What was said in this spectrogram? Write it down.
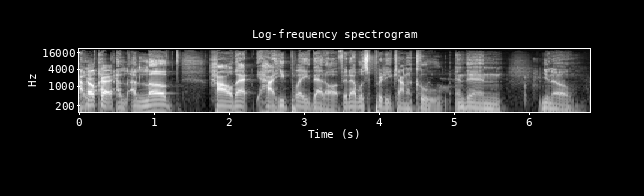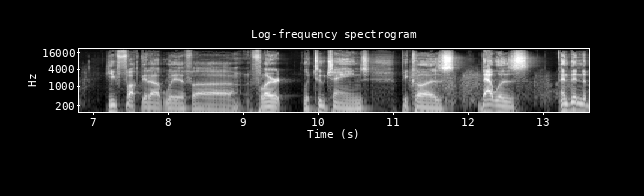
I, Okay. I, I loved how that how he played that off. That was pretty kind of cool. And then, you know, he fucked it up with uh flirt with two Chainz because that was and then the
